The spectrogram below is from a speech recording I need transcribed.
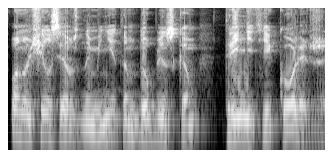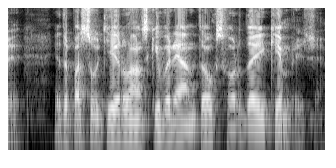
Он учился в знаменитом Дублинском Тринити колледже. Это, по сути, ирландский вариант Оксфорда и Кембриджа.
